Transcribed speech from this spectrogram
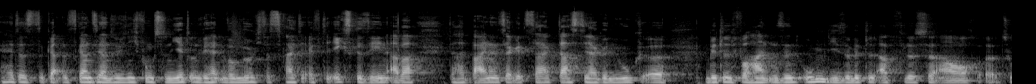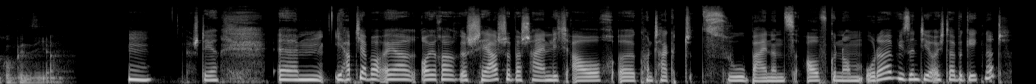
hätte das Ganze natürlich nicht funktioniert und wir hätten womöglich das zweite FTX gesehen. Aber da hat Binance ja gezeigt, dass ja genug äh, Mittel vorhanden sind, um diese Mittelabflüsse auch äh, zu kompensieren. Verstehe. Ähm, ihr habt ja bei euer, eurer Recherche wahrscheinlich auch äh, Kontakt zu Binance aufgenommen, oder? Wie sind die euch da begegnet?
